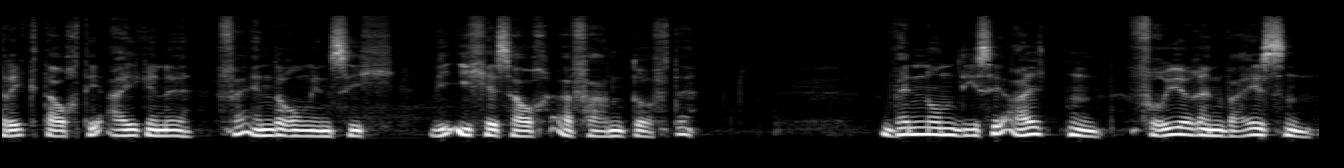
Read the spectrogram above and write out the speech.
trägt auch die eigene Veränderung in sich, wie ich es auch erfahren durfte. Wenn nun diese alten, früheren Weisen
